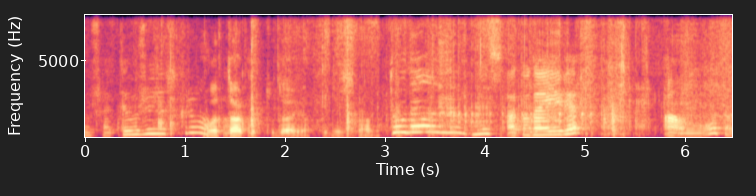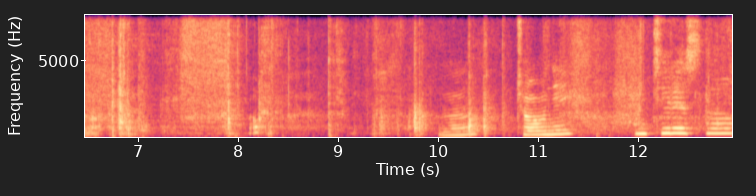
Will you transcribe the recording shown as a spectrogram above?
Слушай, а ты уже ее скрывал? Вот так вот туда ее вниз надо. Туда вниз. А туда и вверх? А, вот она. Оп. Ну, что в ней интересно?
